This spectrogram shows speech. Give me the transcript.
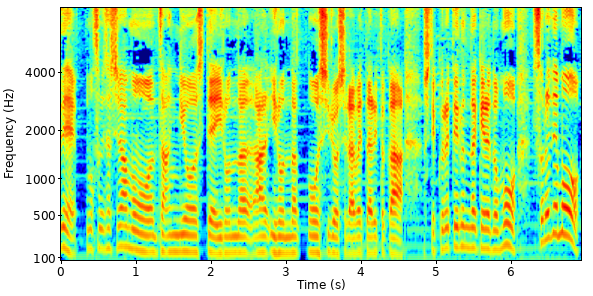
で、もうそれたちはもう残業していろんな、いろんなこう資料を調べたりとかしてくれてるんだけれども、それでも、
